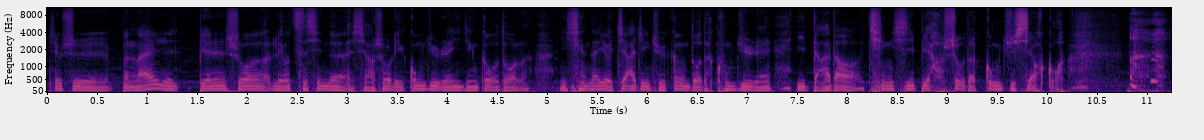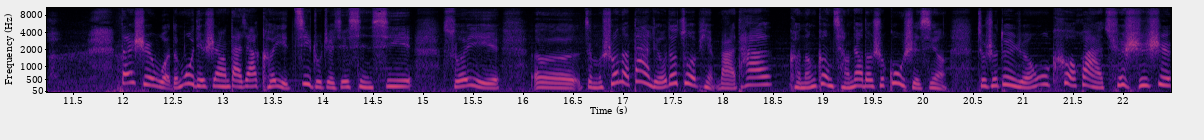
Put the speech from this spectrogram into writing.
就是本来人别人说刘慈欣的小说里工具人已经够多了，你现在又加进去更多的工具人，以达到清晰表述的工具效果。但是我的目的是让大家可以记住这些信息，所以，呃，怎么说呢？大刘的作品吧，他可能更强调的是故事性，就是对人物刻画确实是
